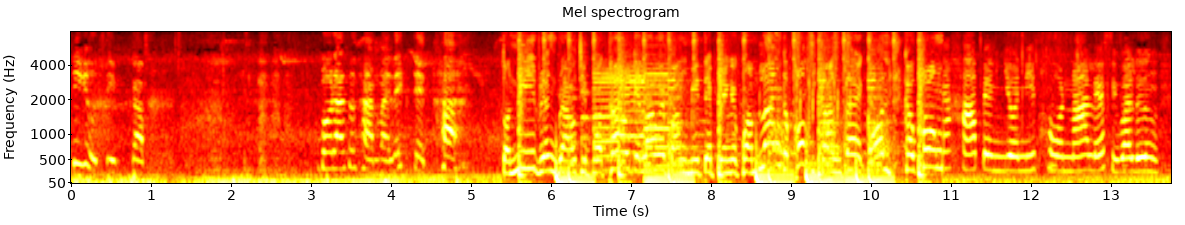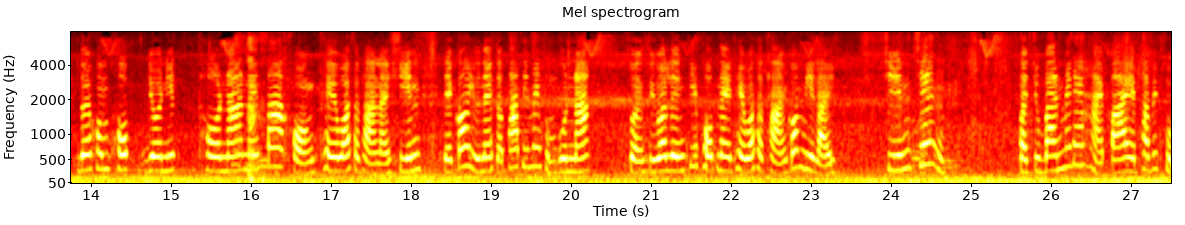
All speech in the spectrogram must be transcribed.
ที่อยู่ติดกับ โบราณสถานหมายเลข 7 ค่ะ ตอนนี้เรื่องราวที่พอเท่าแกเล่าให้ฟังมีแต่เพียงแค่ความลังกับข้องที่กลางแต่ก่อนเข้าข้องนะคะเป็นโยนิโทนะและศิวลึง โดยค้นพบโยนิโทนะในซากของเทวสถานหลายชิ้น แต่ก็อยู่ในสภาพที่ไม่สมบูรณ์นักส่วนศิวลึงที่พบในเทวสถานก็มีหลายชิ้น เช่น ปัจจุบันไม่ได้หายไปพระภิกษุ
